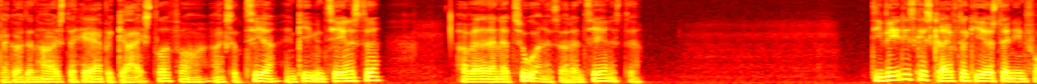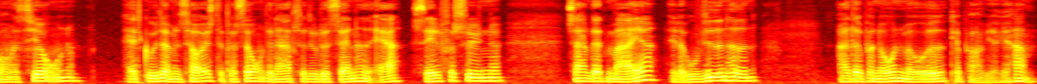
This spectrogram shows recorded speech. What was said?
der gør den højeste herre begejstret for at acceptere en given tjeneste, og hvad er naturen af sådan tjeneste? De vediske skrifter giver os den information, at guddommens højeste person, den absolute sandhed, er selvforsynende, samt at Maya, eller uvidenheden, aldrig på nogen måde kan påvirke ham.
